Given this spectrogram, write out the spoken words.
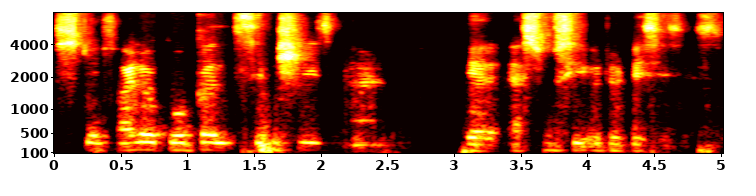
staphylococcal species and their associated diseases.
